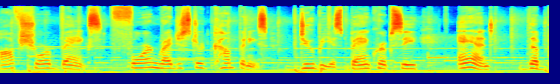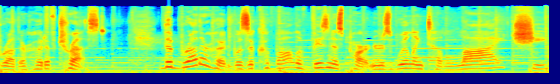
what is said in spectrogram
offshore banks, foreign registered companies, dubious bankruptcy, and the Brotherhood of Trust. The Brotherhood was a cabal of business partners willing to lie, cheat,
